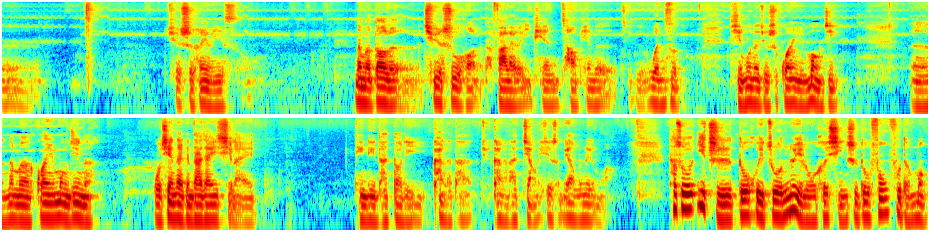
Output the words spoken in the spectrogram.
嗯，确实很有意思。那么到了七月十五号呢，他发来了一篇长篇的这个文字，题目呢就是关于梦境。嗯，那么关于梦境呢，我现在跟大家一起来听听他到底看了他，去看看他讲了一些什么样的内容啊。他说：“一直都会做内容和形式都丰富的梦，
